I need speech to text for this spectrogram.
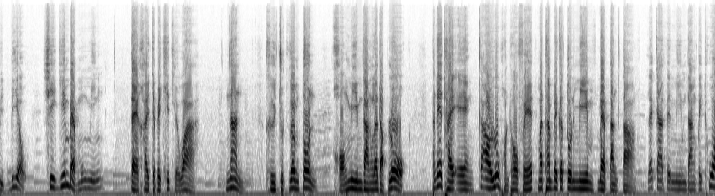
บิดเบี้ยว ฉีกยิ้มแบบมุ้งมิ้ง แต่ใครจะไปคิดเลยว่า นั่นคือจุดเริ่มต้นของมีมดังระดับโลก ประเทศไทยเองก็เอารูปของโทเฟสมาทำเป็นการ์ตูนมีมแบบต่างๆ และการเป็นมีมดังไปทั่ว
